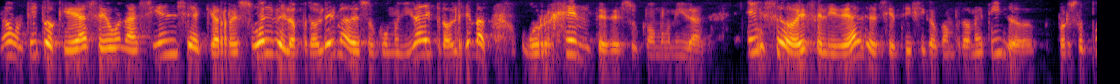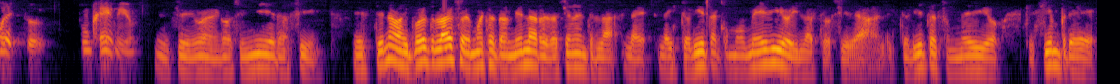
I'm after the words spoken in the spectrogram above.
¿No? Un tipo que hace una ciencia que resuelve los problemas de su comunidad y problemas urgentes de su comunidad. Eso es el ideal del científico comprometido, por supuesto. Un genio. Sí, bueno, cocinera, sí. Este, no, y por otro lado eso demuestra también la relación entre la, la, historieta como medio y la sociedad. La historieta es un medio que siempre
